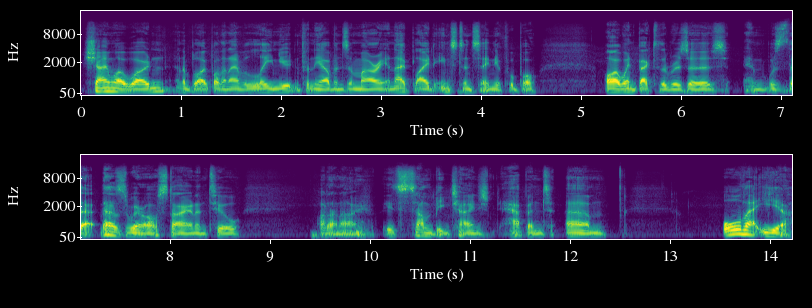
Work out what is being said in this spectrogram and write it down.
Shane Woewodin, and a bloke by the name of Lee Newton from the Ovens and Murray, and they played instant senior football. I went back to the reserves and was that that was where I was staying until I don't know. It's some big change happened. Um, all that year,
